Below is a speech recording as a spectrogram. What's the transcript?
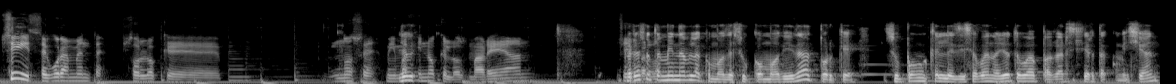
Sí, seguramente. Solo que no sé, me imagino que los marean pero eso también habla como de su comodidad, porque supongo que él les dice, bueno, yo te voy a pagar cierta comisión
